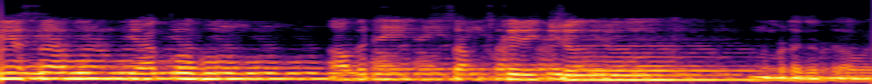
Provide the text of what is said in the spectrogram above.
യേസാവും യാക്കോബും അവനെ സംസ്കരിച്ചു. നമ്മുടെ കർത്താവ്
